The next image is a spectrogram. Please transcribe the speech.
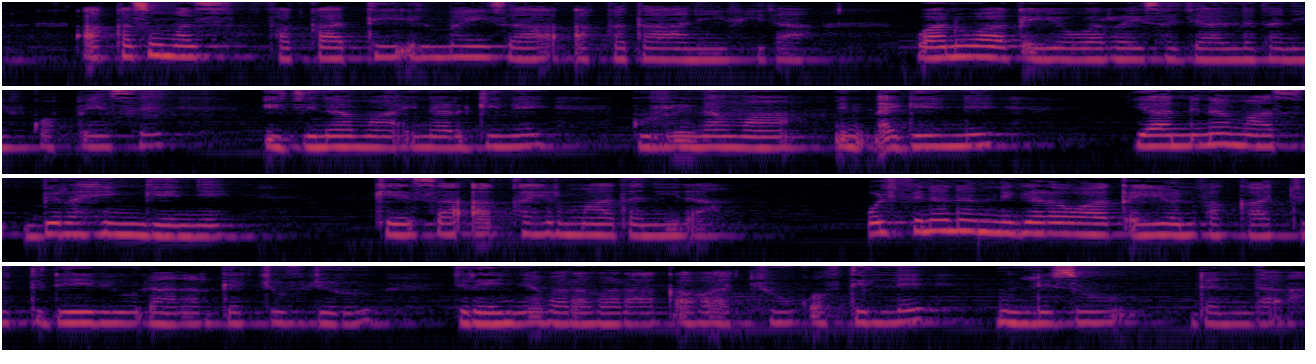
Akkasumas fakkaattii ilma isaa akka ta'aniifidha. Waan waaqayyo warra isa jaallataniif qopheesse iji namaa hin argine gurri namaa hin dhageenye yaadni namaas bira hin geenye keessaa akka hirmaatanidha ulfina namni gara waaqayyoon fakkaachuutti deebi'uudhaan argachuuf jiru jireenya bara baraa qabaachuu qoftillee mul'isuu danda'a.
